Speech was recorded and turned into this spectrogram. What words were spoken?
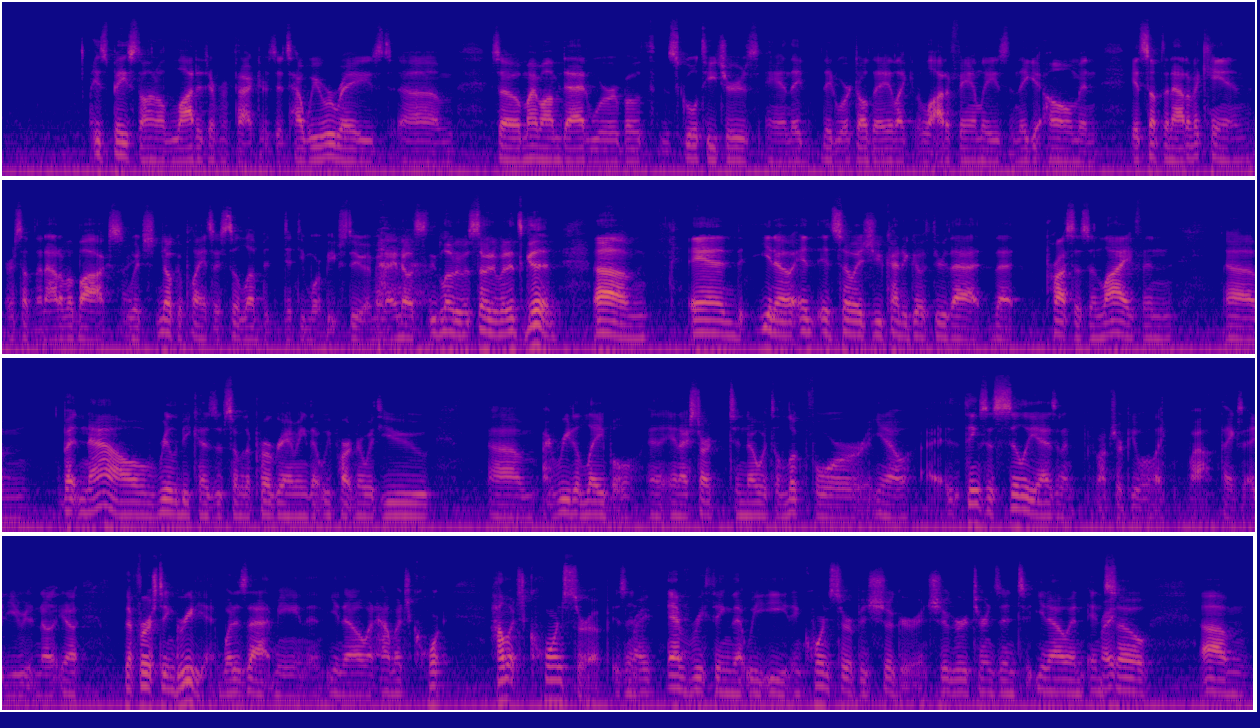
is based on a lot of different factors. It's how we were raised. Um, so my mom and dad were both school teachers, and they they'd worked all day, like a lot of families. And they get home, and it's something out of a can or something out of a box. Which no complaints. I still love Dinty Moore beef stew. I mean, I know it's loaded with sodium, but it's good. Um, and you know, and, and so as you kind of go through that that process in life, and um, but now really because of some of the programming that we partner with you um, I read a label and, and I start to know what to look for. You know, I- things as silly as, and I'm, I'm sure people are like, "Wow, thanks, Ed. You know, you know, the first ingredient. What does that mean? And you know, and how much corn, how much corn syrup is in Right. everything that we eat, and corn syrup is sugar, and sugar turns into, you know, and and Right. so. Um,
